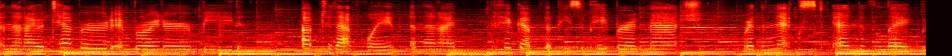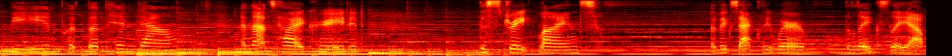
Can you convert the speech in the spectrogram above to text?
and then I would tambour embroider bead up to that point and then I'd pick up the piece of paper and match where the next end of the leg would be and put the pin down and that's how I created the straight lines of exactly where the legs lay out.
